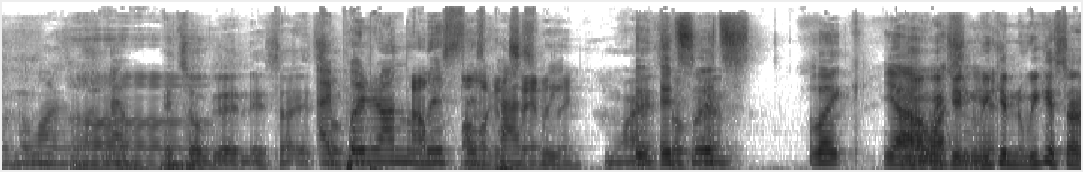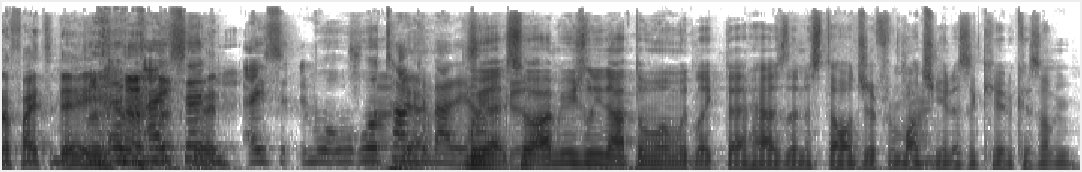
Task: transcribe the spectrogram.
I, wanna- I, Uh, it's so good. It's uh, it's I so put good. it on the I'm, list I'm this not gonna past say week. Why it's, it's so good. it's like yeah, no, we watching can we it- can we can start a fight today. Um, I It's said good. I said we'll, we'll talk Yeah. about it. Well, yeah, so I'm usually not the one with like that has the nostalgia from watching it as a kid because I'm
